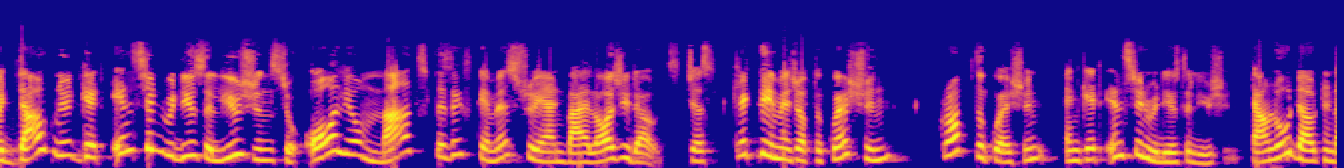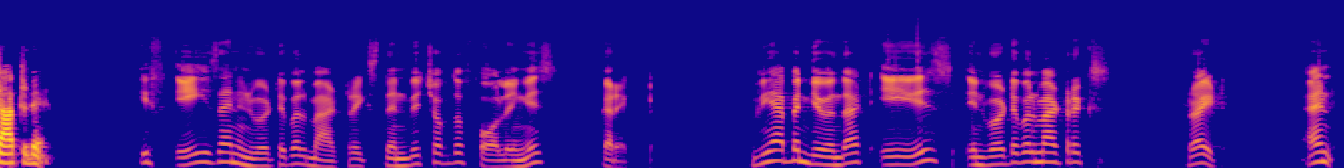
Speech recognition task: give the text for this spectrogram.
With Doubtnut, get instant video solutions to all your maths, physics, chemistry, and biology doubts. Just click the image of the question, crop the question, and get instant video solution. Download Doubtnut app today. If A is an invertible matrix, then which of the following is correct? We have been given that A is invertible matrix, right? And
